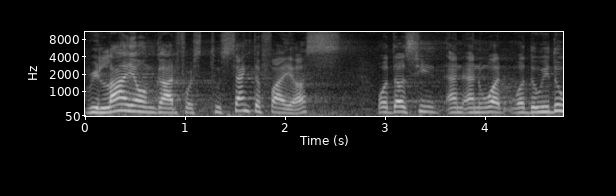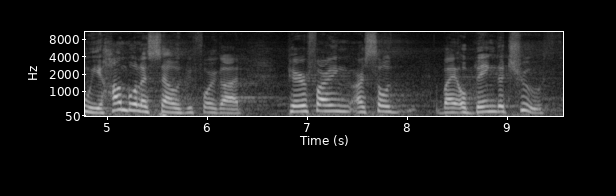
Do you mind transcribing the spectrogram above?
rely on God for, to sanctify us, what does he, and, and what, what do we do? We humble ourselves before God, purifying our soul by obeying the truth.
